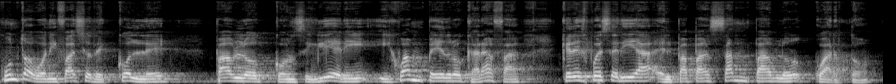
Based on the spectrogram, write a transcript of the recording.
junto a Bonifacio de Colle, Pablo Consiglieri y Juan Pedro Carafa, que después sería el Papa San Pablo IV.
